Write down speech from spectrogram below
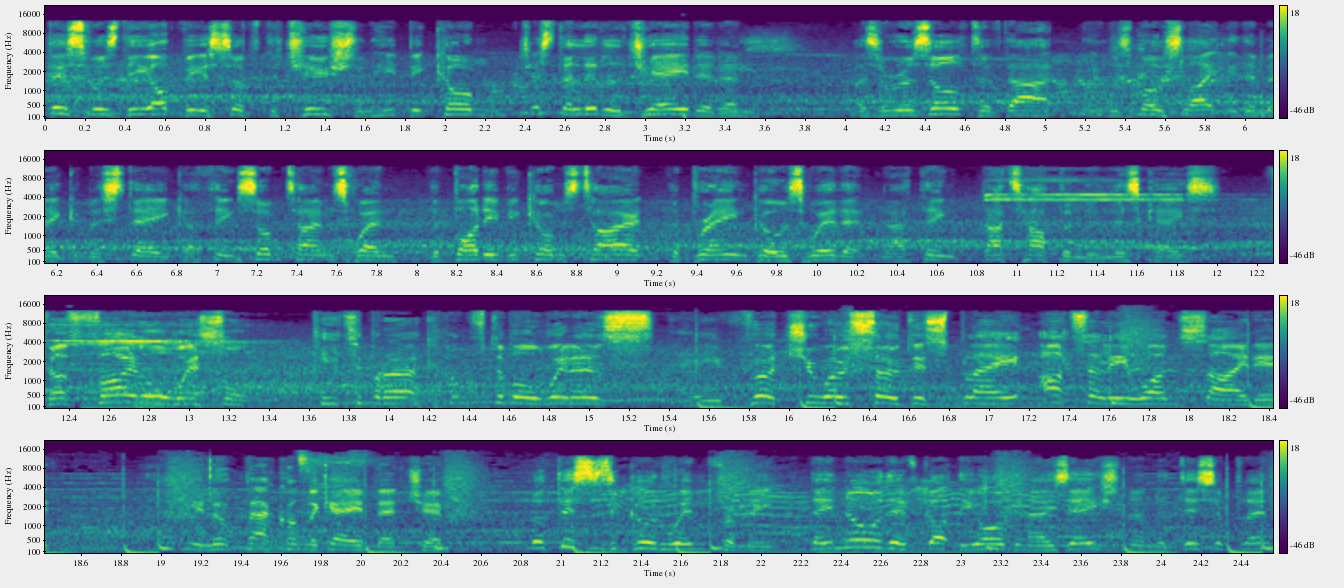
this was the obvious substitution. He'd become just a little jaded, and as a result of that, he was most likely to make a mistake. I think sometimes when the body becomes tired, the brain goes with it, and I think that's happened in this case. The final whistle. Peterborough comfortable winners. A virtuoso display, utterly one-sided. How do you look back on the game then, Jim? Look, this is a good win for me. They know they've got the organisation and the discipline,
